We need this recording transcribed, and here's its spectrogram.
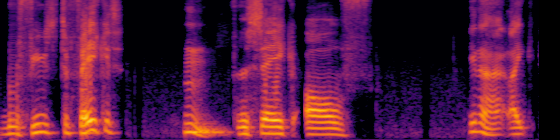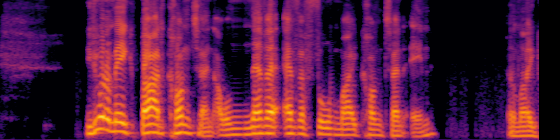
refuse to fake it hmm. for the sake of, you know, like if you want to make bad content, I will never ever phone my content in and like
